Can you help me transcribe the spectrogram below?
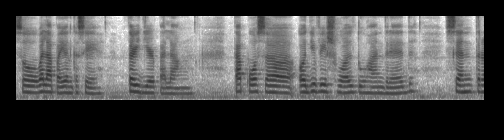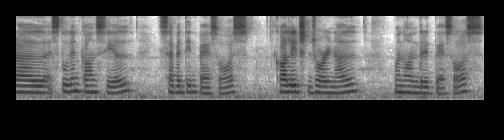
So, wala pa yon kasi third year pa lang. Tapos, sa audiovisual, 200. Central Student Council, 17 pesos. College Journal, 100 pesos.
